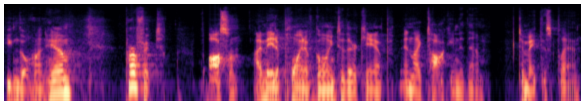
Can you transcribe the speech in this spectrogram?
You can go hunt him. Perfect. Awesome. I made a point of going to their camp and like talking to them to make this plan.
